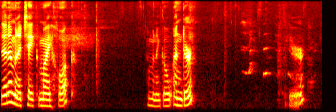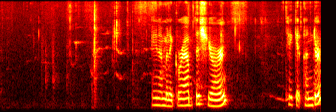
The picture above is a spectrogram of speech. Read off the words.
Then I'm going to take my hook. I'm going to go under here. And I'm going to grab this yarn, take it under,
